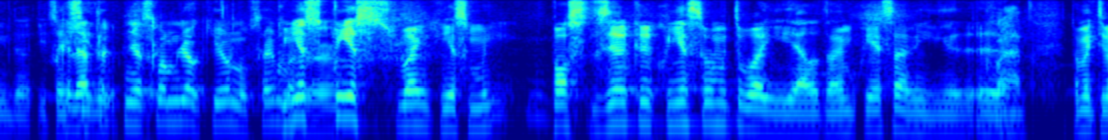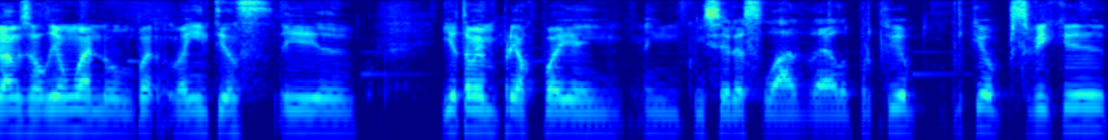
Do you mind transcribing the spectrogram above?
Ainda. E Se calhar sido. conhece-la melhor que eu, não sei, Conheço, mas... eh, conheço bem, conheço muito. Posso dizer que conheço-a muito bem e ela também me conhece a mim. Eh, eh, Claro. Também tivemos ali um ano bem, bem intenso e, eh, e eu também me preocupei em, em conhecer esse lado dela porque, porque eu percebi que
